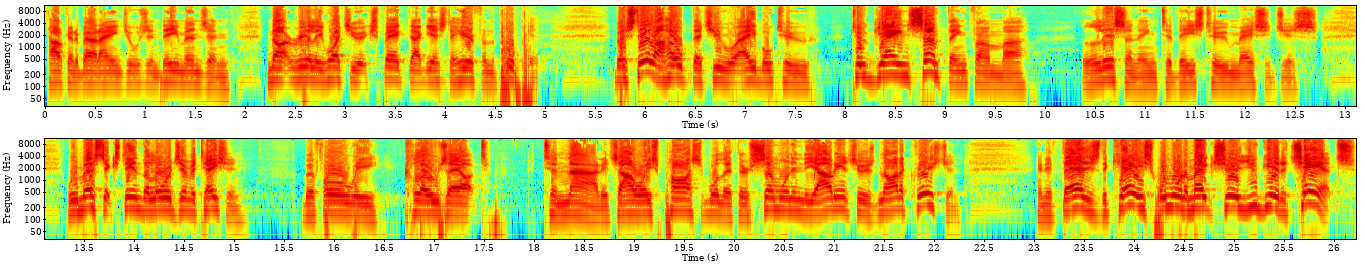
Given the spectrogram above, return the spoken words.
talking about angels and demons and not really what you expect, I guess, to hear from the pulpit. But still, I hope that you were able to, to gain something from uh, listening to these two messages. We must extend the Lord's invitation before we close out tonight. It's always possible that there's someone in the audience who is not a Christian. And if that is the case, we want to make sure you get a chance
